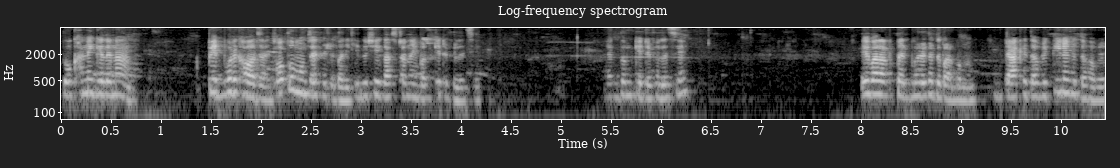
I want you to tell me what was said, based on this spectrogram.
তো ওখানে গেলে না পেট ভরে খাওয়া যায়। যত মন চায় খেতে পারি, কিন্তু সেই গাছটা না, এবার কেটে ফেলেছে। একদম কেটে ফেলেছে। এবার আর পেট ভরে খেতে পারব না। যা খেতে হবে, কিনে খেতে হবে।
